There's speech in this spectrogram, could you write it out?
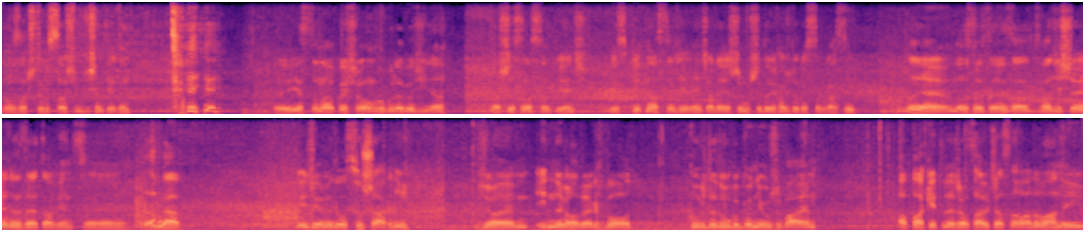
no za 481. Yy, Jest to na określoną w ogóle godzinę, na 16.05, jest 15.09, ale jeszcze muszę dojechać do restauracji. No nie wiem, no zlecenie za 21 zeta, więc yy, dobra. Jedziemy do suszarni. Wziąłem inny rower, bo kurde długo go nie używałem, a pakiet leżał cały czas naładowany i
